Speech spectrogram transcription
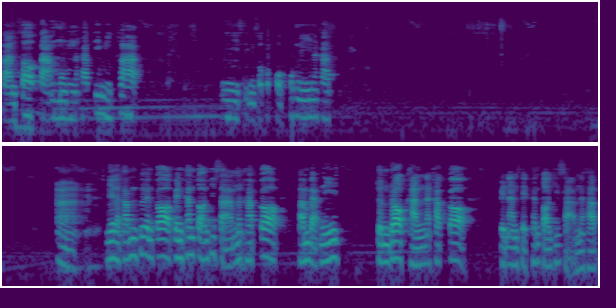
ตามซอกตามมุมนะครับที่มีคราบมีสิ่งสกปรกพวกนี้นะครับ อ่า นี่แหละครับเพื่อนๆก็เป็นขั้นตอนที่สามนะครับก็ทำแบบนี้จนรอบคันนะครับ ก็เป็นอันเสร็จขั้นตอนที่สามนะครับ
